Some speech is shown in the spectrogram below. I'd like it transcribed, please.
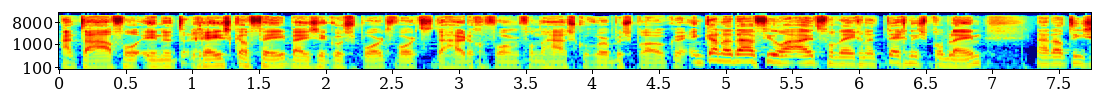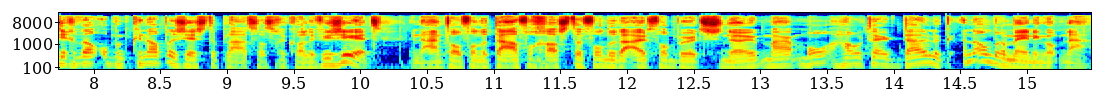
Aan tafel in het racecafé bij Ziggo Sport wordt de huidige vorm van de haascoureur besproken. In Canada viel hij uit vanwege een technisch probleem nadat hij zich wel op een knappe zesde plaats had gekwalificeerd. Een aantal van de tafelgasten vonden de uitvalbeurt sneu, maar Mol houdt er duidelijk een andere mening op na.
